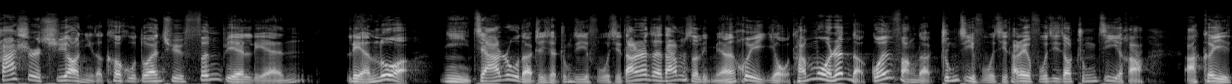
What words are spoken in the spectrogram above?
它是需要你的客户端去分别联联络。你加入的这些中继服务器，当然在 Dams 里面会有它默认的官方的中继服务器，它这个服务器叫中继哈啊，可以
